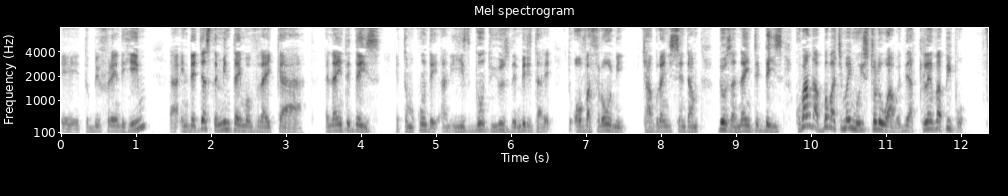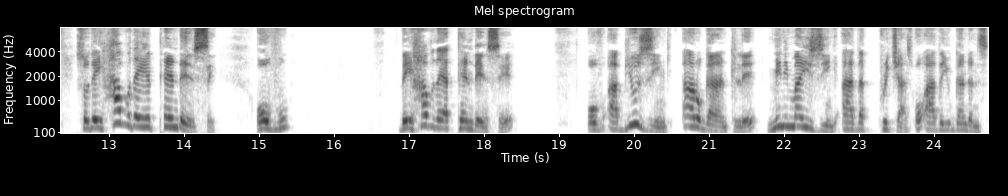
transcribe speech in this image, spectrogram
eh, to befriend him uh, in the just the meantime of like uh, 90 days And he is going to use the military to overthrow me Kyagulanyi Sentam, those are 90 days. Kubanga Boba Chimayi mu history wawe, they are clever people. So they have their tendency of, they have their tendency of abusing arrogantly, minimizing other creatures or other Ugandans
